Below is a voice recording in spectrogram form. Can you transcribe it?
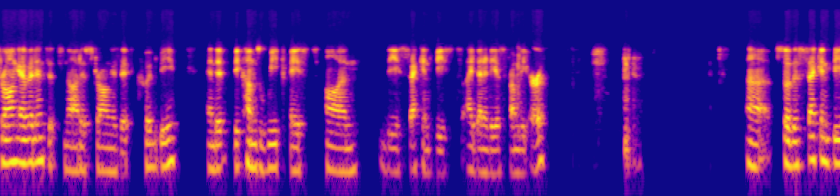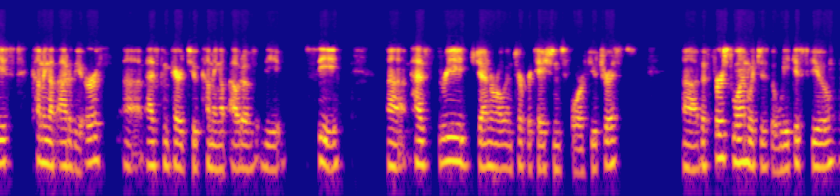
strong evidence, it's not as strong as it could be, and it becomes weak based on the second beast's identity is from the earth. Uh, so the second beast coming up out of the earth, uh, as compared to coming up out of the sea, uh, has three general interpretations for futurists. Uh, the first one, which is the weakest view,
